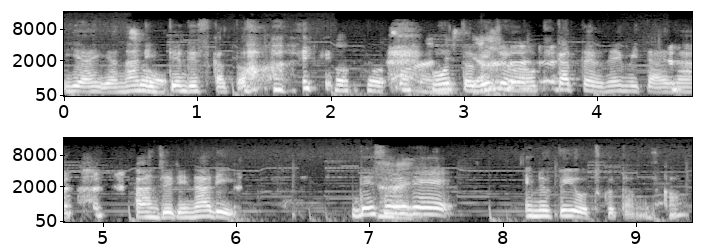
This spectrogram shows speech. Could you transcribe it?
いやいや何言ってんですかと。もっとビジョン大きかったよねみたいな感じになり。でそれで NPO を作ったんですか、はい、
